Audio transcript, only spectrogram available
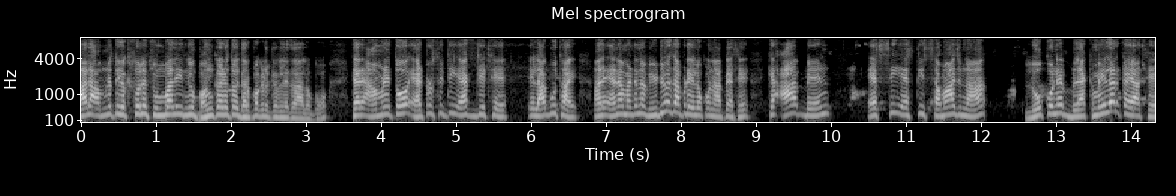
હાલ અમને તો એકસો ને ચુમ્બાલીસનું ભંગ કરે તો ધરપકડ કરી લેતા આ લોકો. ત્યારે આમણે તો એટ્રોસિટી એક્ટ જે છે, એ લાગુ થાય. અને એના માટેના વિડીયોઝ આપણે એ લોકોને આપ્યા છે કે આ બેન એસસી, એસટી સમાજના લોકોને બ્લેકમેલર કયા છે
